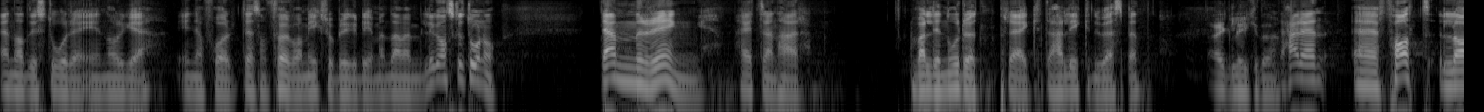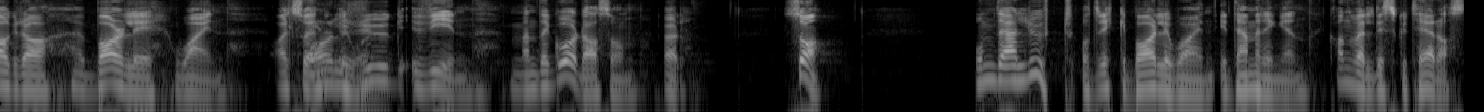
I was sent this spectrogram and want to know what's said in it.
En av de store i Norge innenfor det som før var mikrobryggeri, men de er ganske store nå. Demring heter den her. Veldig norrønt preg. Det her liker du, Espen. Jeg liker det. Dette er en eh, fatlagra barley wine. Altså en rugvin. Men det går da som øl. Så om det er lurt å drikke barley wine i demringen, kan vel diskuteres.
